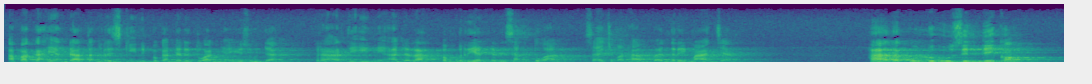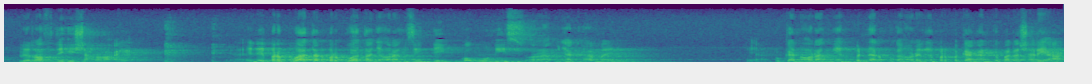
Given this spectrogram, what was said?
Apakah yang datang rezeki ini bukan dari tuannya? Ya sudah, berarti ini adalah pemberian dari sang tuan. Saya cuma hamba nerima aja. Hadza kulluhu zindiqah li rafdhihi syara'i. Ya, ini perbuatan-perbuatannya orang zindik, komunis, orang punya agama itu ya, bukan orang yang benar, bukan orang yang berpegangan kepada syariat.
